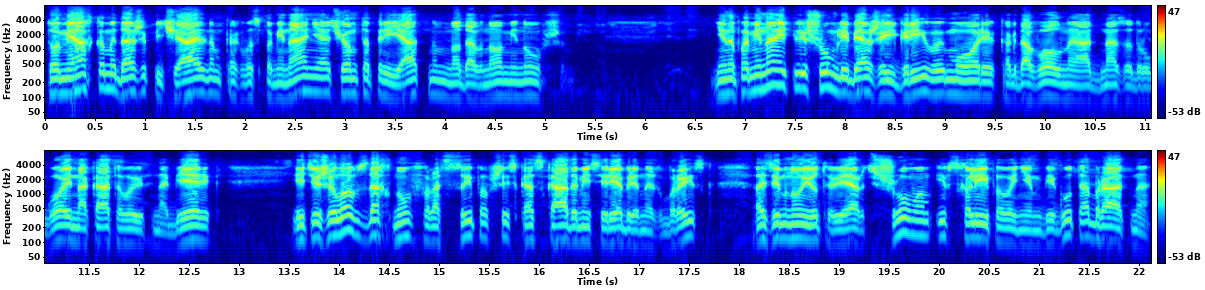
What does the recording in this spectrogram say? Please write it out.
то мягком и даже печальном, как воспоминание о чем-то приятном, но давно минувшем. Не напоминает ли шум лебяжьей гривы море, когда волны одна за другой накатывают на берег, и, тяжело вздохнув, рассыпавшись каскадами серебряных брызг, о земную твердь, шумом и всхлипыванием бегут обратно,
